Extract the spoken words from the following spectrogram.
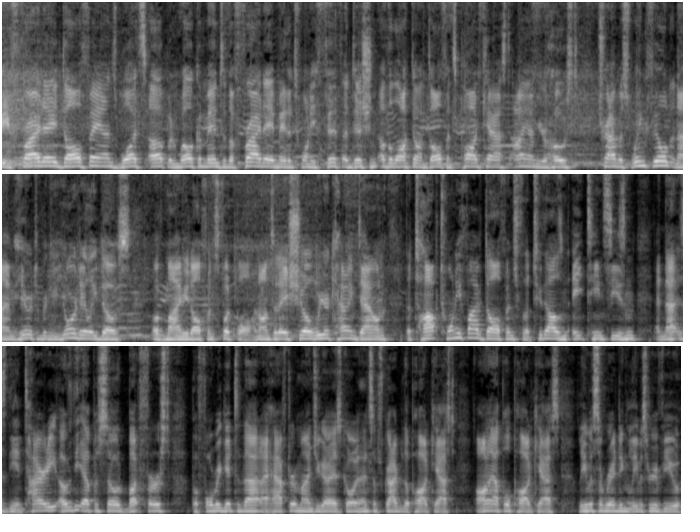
Happy Friday, Doll fans. What's up? And welcome into the Friday, May the 25th edition of the Locked On Dolphins podcast. I am your host, Travis Wingfield, and I am here to bring you your daily dose of Miami Dolphins football. And on today's show, we are counting down the top 25 Dolphins for the 2018 season, and that is the entirety of the episode. But first, before we get to that, I have to remind you guys go ahead and subscribe to the podcast on Apple Podcasts. Leave us a rating, leave us a review.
